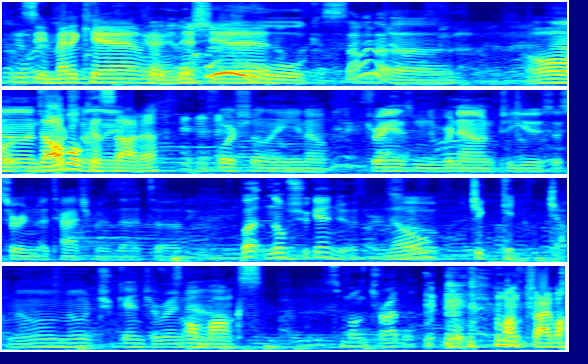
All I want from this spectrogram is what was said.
You can see Medican. We got Initiate. Oh, Kisada. Oh, double Kisada. Unfortunately, you know, Dragon's renowned to use a certain attachment that, uh, but no Shugenja. No. So, no, no Shugenja right It's now. all monks. It's monk tribal. Monk tribal.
